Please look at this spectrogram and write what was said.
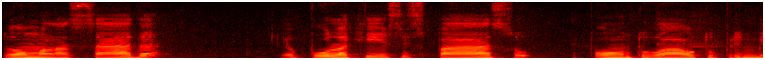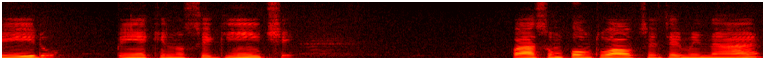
Dou uma laçada eu pulo aqui esse espaço ponto alto primeiro, vem aqui no seguinte, faço um ponto alto sem terminar,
